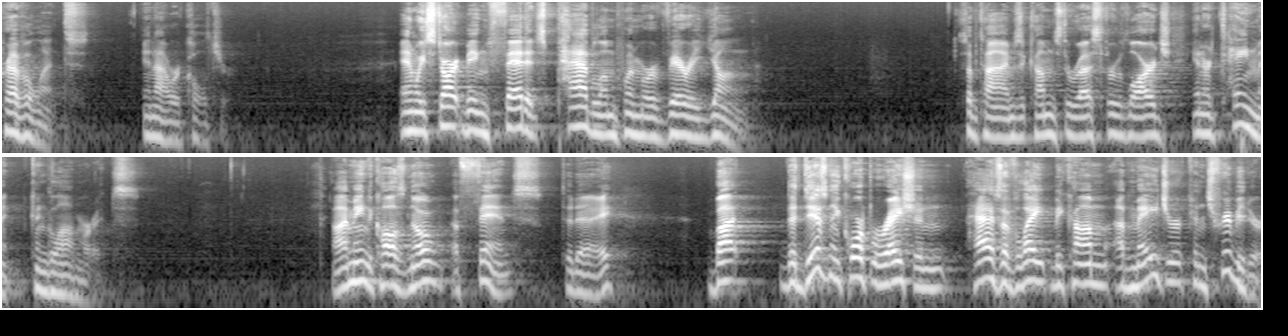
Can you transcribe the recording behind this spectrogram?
prevalent in our culture. And we start being fed its pablum when we're very young. Sometimes it comes through us through large entertainment conglomerates. I mean to cause no offense today, but the Disney Corporation has of late become a major contributor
